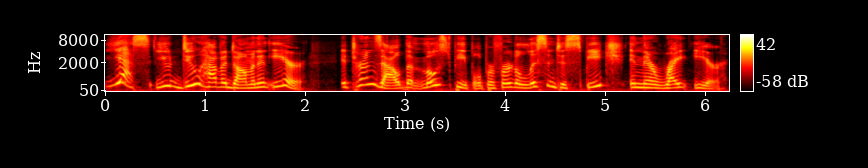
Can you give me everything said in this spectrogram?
yes, you do have a dominant ear. It turns out that most people prefer to listen to speech in their right ear.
